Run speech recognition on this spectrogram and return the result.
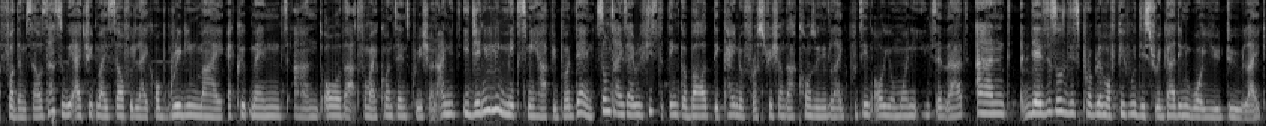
for themselves. That's the way i treat myself with like upgrading my equipment and all that for my content creation. And it, it genuinely makes me happy. But then sometimes i refuse to think about the kind of frustration that comes with it like putting all your money into that. And there's also this problem of people disregarding what you do like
